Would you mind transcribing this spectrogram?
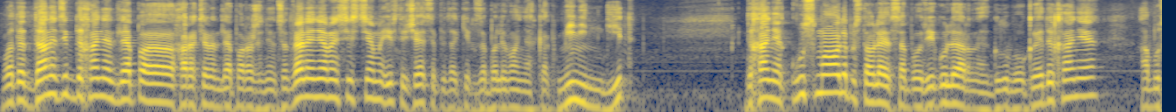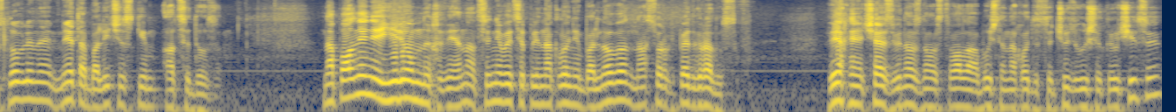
Вот этот данный тип дыхания для, характерен для поражения центральной нервной системы и встречается при таких заболеваниях, как менингит – Дыхание Кусмауля представляет собой регулярное глубокое дыхание, обусловленное метаболическим ацидозом. Наполнение еремных вен оценивается при наклоне больного на 45 градусов. Верхняя часть венозного ствола обычно находится чуть выше ключицы,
